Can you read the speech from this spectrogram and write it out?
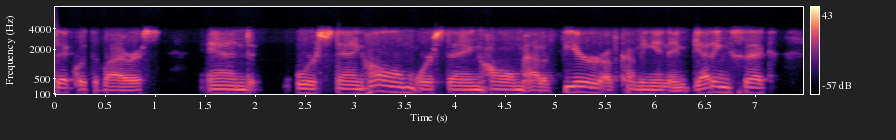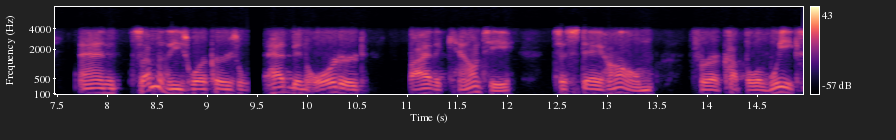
sick with the virus and were staying home, were staying home out of fear of coming in and getting sick. And some of these workers had been ordered by the county to stay home for a couple of weeks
